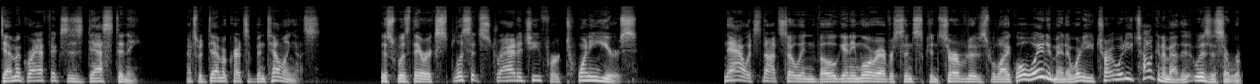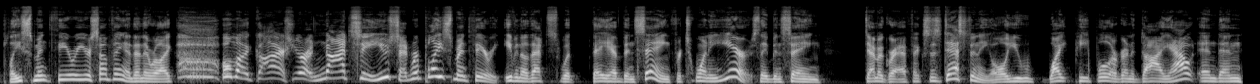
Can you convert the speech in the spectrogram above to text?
demographics is destiny. That's what Democrats have been telling us. This was their explicit strategy for 20 years. Now it's not so in vogue anymore. Ever since conservatives were like, "Well, wait a minute, what are you trying? What are you talking about? Was this a replacement theory or something?" And then they were like, "Oh my gosh, you're a Nazi! You said replacement theory," even though that's what they have been saying for 20 years. They've been saying demographics is destiny. All you white people are going to die out, and then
